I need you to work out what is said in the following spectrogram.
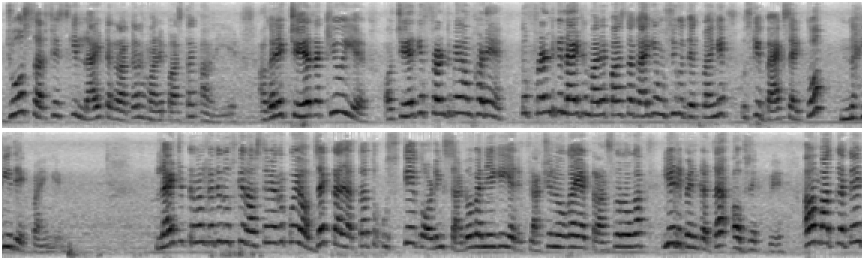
जो सरफेस की लाइट टकराकर हमारे पास तक आ रही है। अगर एक चेयर रखी हुई है और चेयर के फ्रंट में हम खड़े हैं तो फ्रंट की लाइट हमारे पास तक आएगी, हम उसी को देख पाएँगे, उसके बैक साइड को नहीं देख पाएँगे। लाइट ट्रेवल करते तो उसके रास्ते में अगर कोई ऑब्जेक्ट आ जाता है तो उसके अकॉर्डिंग शेडो बनेगी, या रिफ्लेक्शन होगा, या ट्रांसफ़र होगा, ये डिपेंड करता है ऑब्जेक्ट पे। अब हम बात करते हैं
